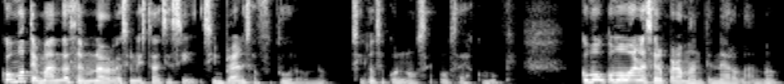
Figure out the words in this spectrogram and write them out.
¿Cómo te mandas en una relación a distancia sin, sin planes a futuro, ¿no? Si no se conocen, o sea, es como que, ¿cómo, cómo van a hacer para mantenerla, ¿no?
